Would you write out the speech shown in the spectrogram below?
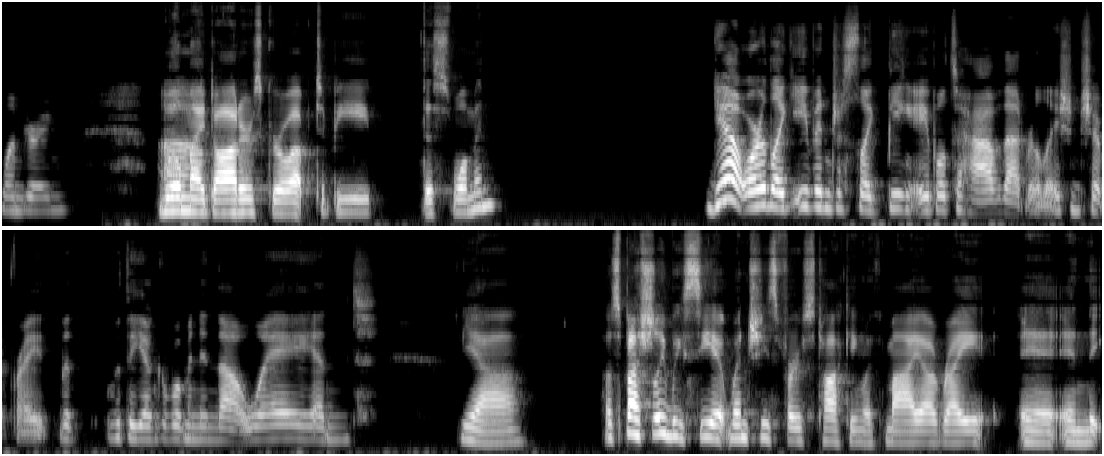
wondering. Will my Um, daughters grow up to be this woman? Yeah, or like even just like being able to have that relationship, right, with with the younger woman in that way, and Yeah. Especially we see it when she's first talking with Mya, right? In, in the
